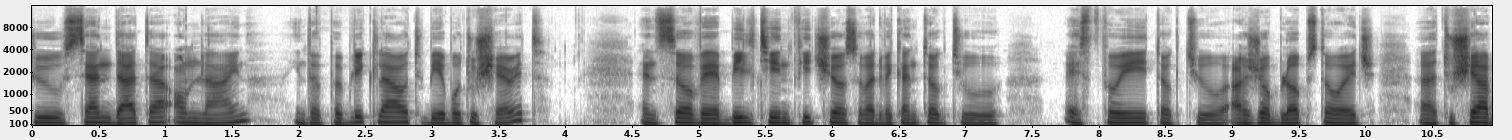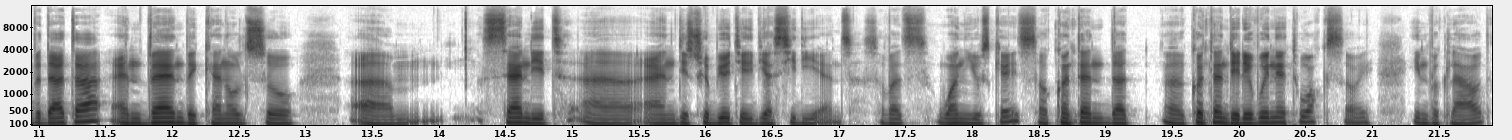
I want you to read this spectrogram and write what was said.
to send data online in the public cloud to be able to share it. And so they built in features so that they can talk to S3, talk to Azure Blob Storage uh, to share the data, and then they can also um, send it uh, and distribute it via CDNs. So that's one use case. So content that uh, content delivery networks, sorry, in the cloud.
